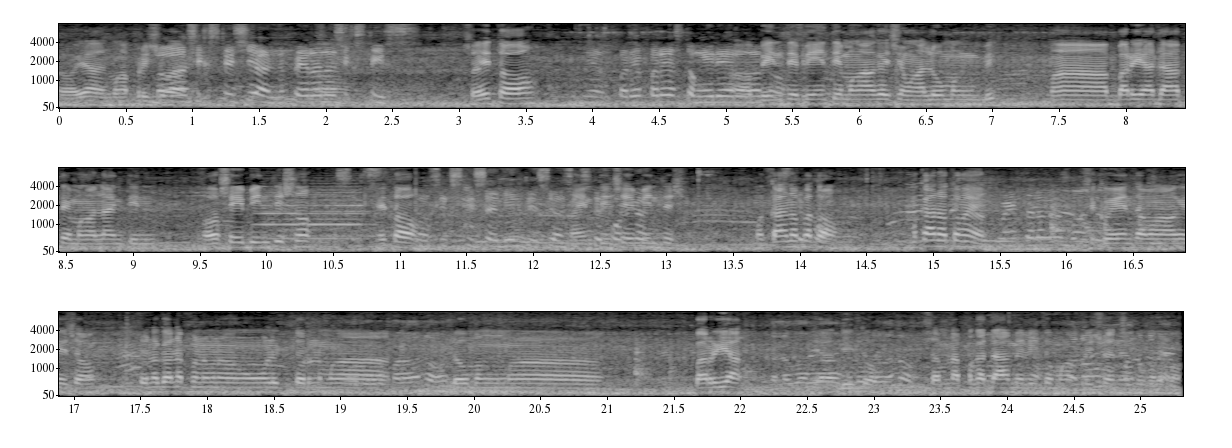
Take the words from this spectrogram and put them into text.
Oh, yan, mga presyo. Mga 60s yan. Pera ng 60s. So ito, Yan, pare-pares tong hilera uh, na to. 20-20 mga guys, yung mga lumang bi- mga barya dati, mga 19 o 70s no. Ito, Yung 60s, 70s yan. 64 yan. 1970s. Magkano pa to? Magkano to ngayon? 50 lang yan boss. 50 mga guys, oh. So naghanap pa naman ng kolektor ng mga lumang mga barya. Yan dito. ano. Sa napakadami rito mga presyo nito kalabaw.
